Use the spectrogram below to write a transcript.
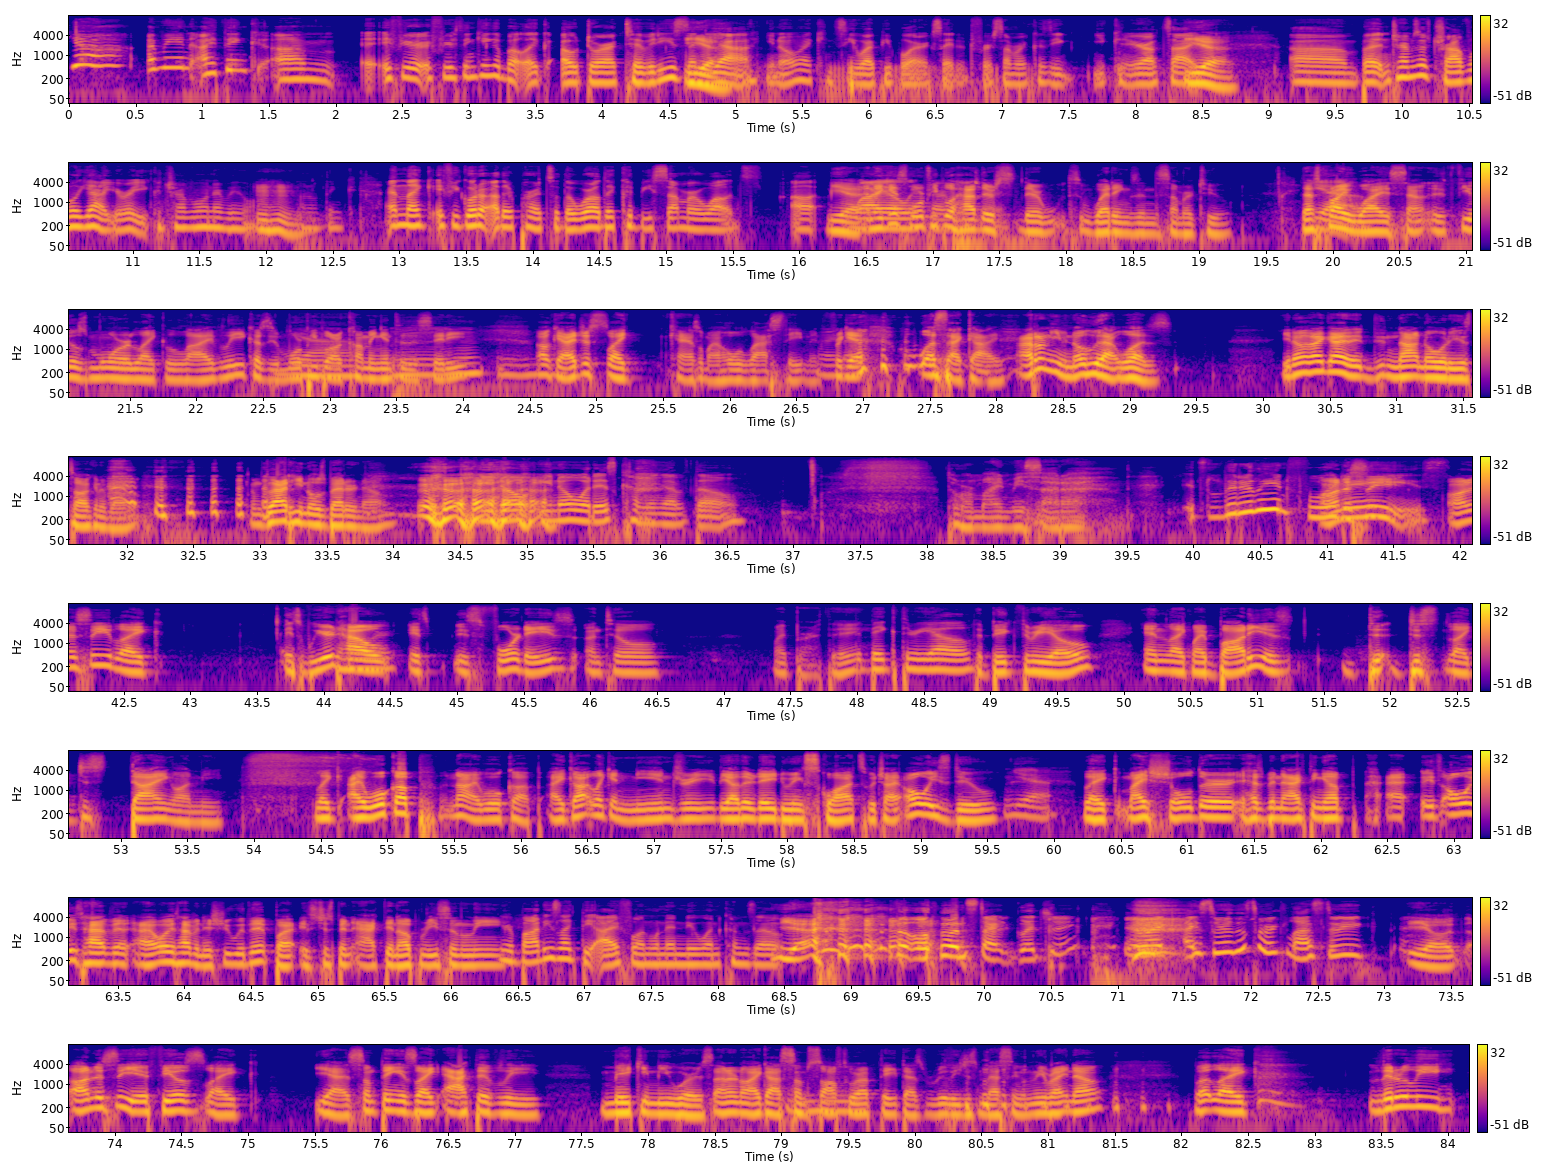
Yeah, I mean, I think um, if you're if you're thinking about like outdoor activities, then Yeah. yeah, you know, I can see why people are excited for summer because you you can you're outside. yeah, Um, but in terms of travel, yeah, you're right. You can travel whenever you want. Mhm. I don't think, and like if you go to other parts of the world, it could be summer while it's uh, yeah. And I guess more people have their winter. their weddings in the summer too. That's Yeah. probably why it sound it feels more like lively because more people are coming into the city. Mhm, mhm. Okay, I just like cancel my whole last statement. I Forget who was that guy. I don't even know who that was. You know that guy did not know what he was talking about. I'm glad he knows better now. you know, you know what is coming up though. Don't remind me, Sarah. It's literally in four honestly, days. honestly, like it's weird how Four. it's it's four days until my birthday, The big three zero. the big three zero, and like my body is d- just like just dying on me. Like I woke up, no, I woke up. I got like a knee injury the other day doing squats, which I always do. Yeah. Like my shoulder has been acting up it's always having i always have an issue with it but it's just been acting up recently Your body's like the iPhone when a new one comes out. yeah the old ones start glitching. You're like, I swear this worked last week. know honestly it feels like yeah something is like actively making me worse i don't know i got some mm-hmm. software update that's really just messing with me right now but like literally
